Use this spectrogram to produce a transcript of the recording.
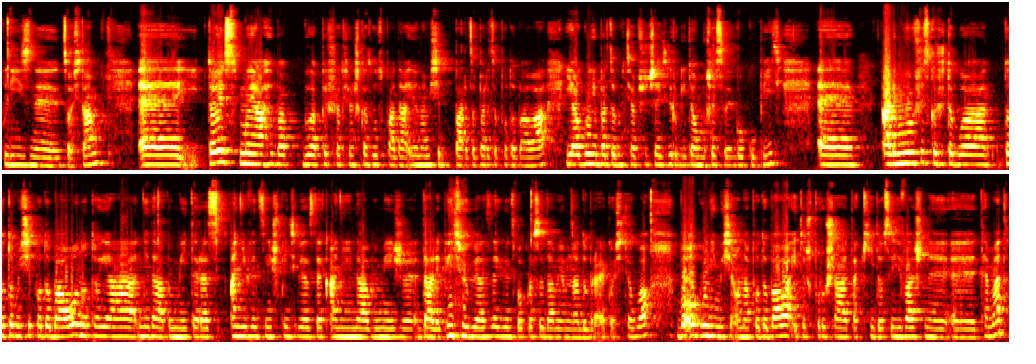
blizny, coś tam. E, to jest moja chyba była pierwsza książka z Luspada i ona mi się bardzo, bardzo podobała. Ja ogólnie bardzo bym chciała przeczytać drugi tom, muszę sobie go kupić. E, ale mimo wszystko, że to była, no to mi się podobało, no to ja nie dałabym jej teraz ani więcej niż 5 gwiazdek, ani nie dałabym jej, że dalej 5 gwiazdek, więc po prostu dam ją na dobra jakościowo, bo ogólnie mi się ona podobała i też poruszała taki dosyć ważny e, temat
